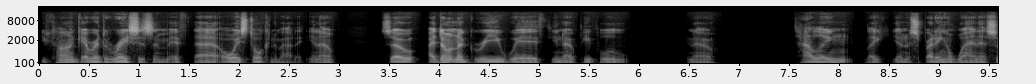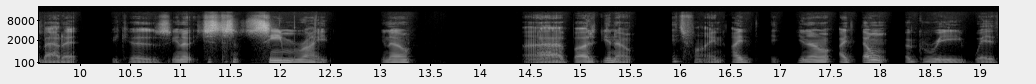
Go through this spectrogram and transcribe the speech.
you can't get rid of racism if they're always talking about it. You know, so I don't agree with you know people, you know, telling like you know spreading awareness about it because you know it just doesn't seem right. You know, uh, but you know it's fine. I, you know, I don't agree with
